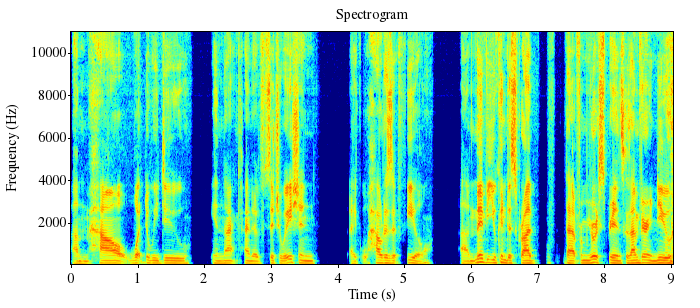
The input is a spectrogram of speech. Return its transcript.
Um, how? What do we do in that kind of situation like how does it feel? Um, maybe you can describe that from your experience because I'm very new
